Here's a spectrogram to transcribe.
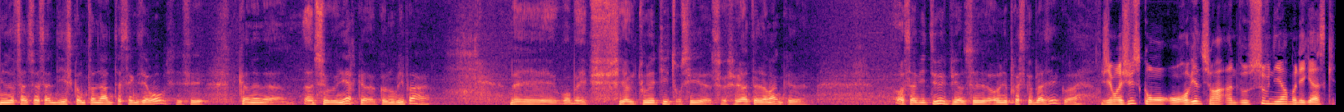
1970 contre Nantes 5-0. C'est- quand même un souvenir qu'on n'oublie pas. hein. Mais bon, ben, il y a eu tous les titres aussi. euh, C'est c'est tellement que on s'habitue et puis on, est presque blasé. Hein. J'aimerais juste qu'on on revienne sur un, de vos souvenirs monégasques.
